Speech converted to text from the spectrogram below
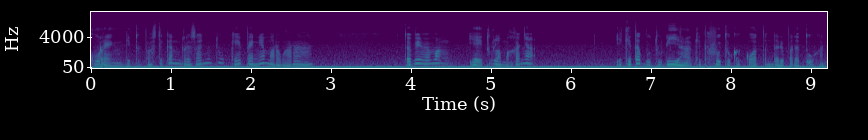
kurang gitu pasti kan rasanya tuh kayak pennya marah-marah. Tapi memang ya itulah makanya ya kita butuh dia kita butuh kekuatan daripada Tuhan.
